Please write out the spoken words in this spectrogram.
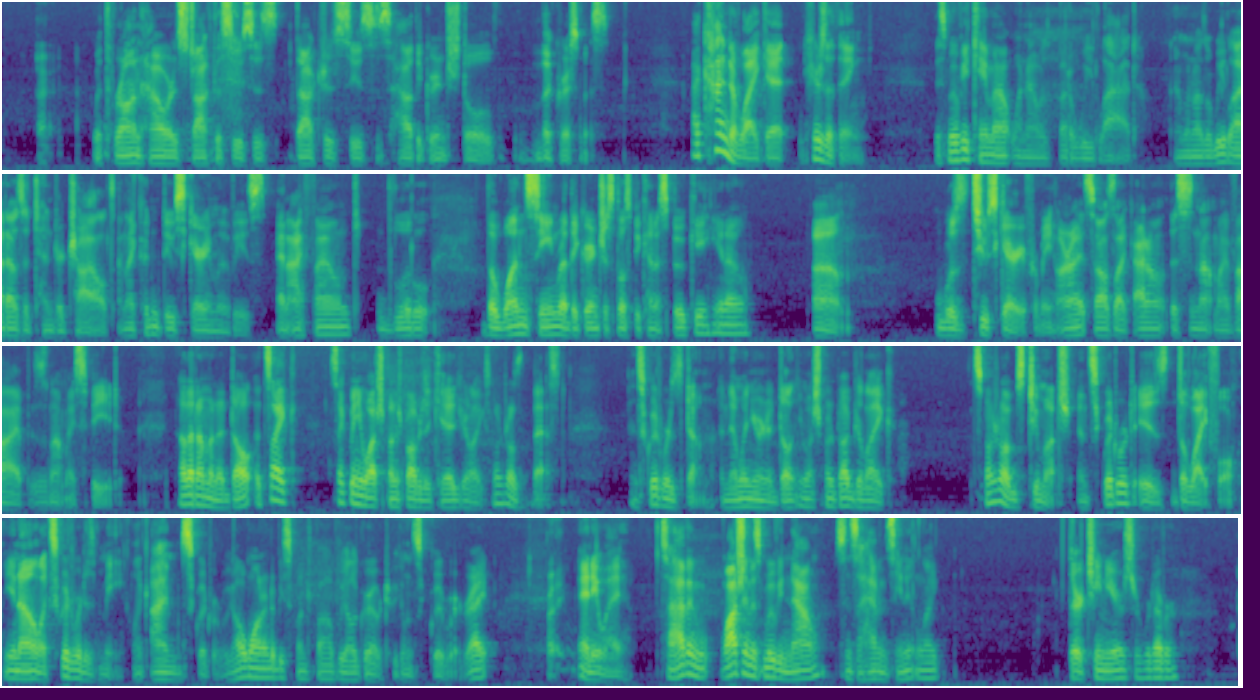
With Ron Howard's Dr. Seuss's Dr. Seuss's How the Grinch Stole the Christmas. I kind of like it. Here's the thing. This movie came out when I was but a wee lad. And when I was a wee lad, I was a tender child, and I couldn't do scary movies. And I found the little, the one scene where the Grinch is supposed to be kind of spooky, you know, um, was too scary for me. All right, so I was like, I don't. This is not my vibe. This is not my speed. Now that I'm an adult, it's like it's like when you watch SpongeBob as a kid, you're like SpongeBob's the best, and Squidward's dumb. And then when you're an adult, and you watch SpongeBob, you're like, SpongeBob's too much, and Squidward is delightful. You know, like Squidward is me. Like I'm Squidward. We all wanted to be SpongeBob. We all grew up to become Squidward, right? right. Anyway, so having watching this movie now, since I haven't seen it in like thirteen years or whatever,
